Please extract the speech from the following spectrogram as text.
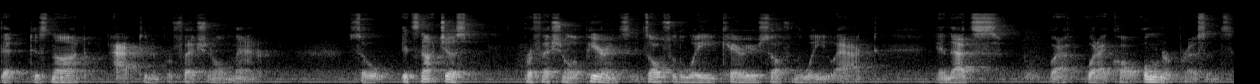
that does not act in a professional manner. So it's not just professional appearance, it's also the way you carry yourself and the way you act. And that's what I, what I call owner presence.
